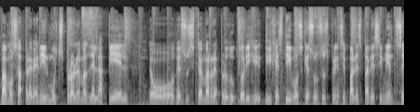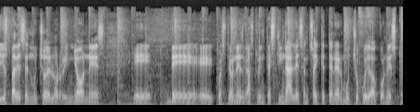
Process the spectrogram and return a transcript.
Vamos a prevenir muchos problemas de la piel, o de su sistema reproductor y digestivos, que son sus principales padecimientos. Ellos padecen mucho de los riñones, eh, de eh, cuestiones gastrointestinales, entonces hay que tener mucho cuidado con esto.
